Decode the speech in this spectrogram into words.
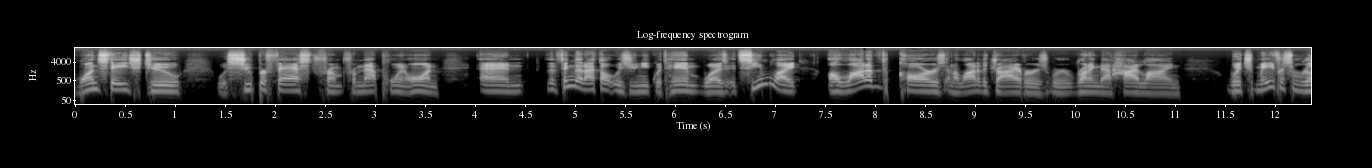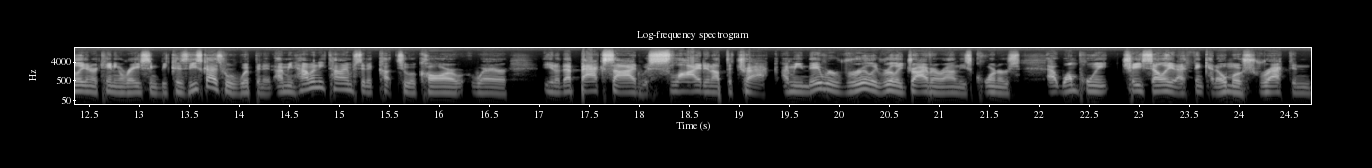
One stage two was super fast from from that point on. And the thing that I thought was unique with him was it seemed like a lot of the cars and a lot of the drivers were running that high line, which made for some really entertaining racing because these guys were whipping it. I mean, how many times did it cut to a car where, you know, that backside was sliding up the track? I mean, they were really, really driving around these corners. At one point, Chase Elliott, I think, had almost wrecked and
